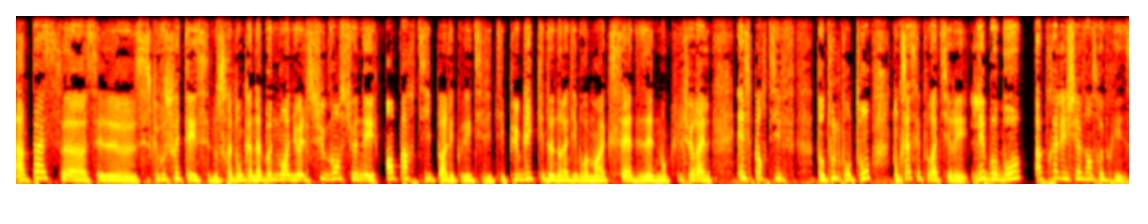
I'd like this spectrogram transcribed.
Un pass, euh, c'est ce que vous souhaitez. Ce serait donc un abonnement annuel subventionné en partie par les collectivités publiques qui donnerait librement accès à des événements culturels et sportifs dans tout le canton. Donc ça, c'est pour attirer les bobos après les chefs d'entreprise.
